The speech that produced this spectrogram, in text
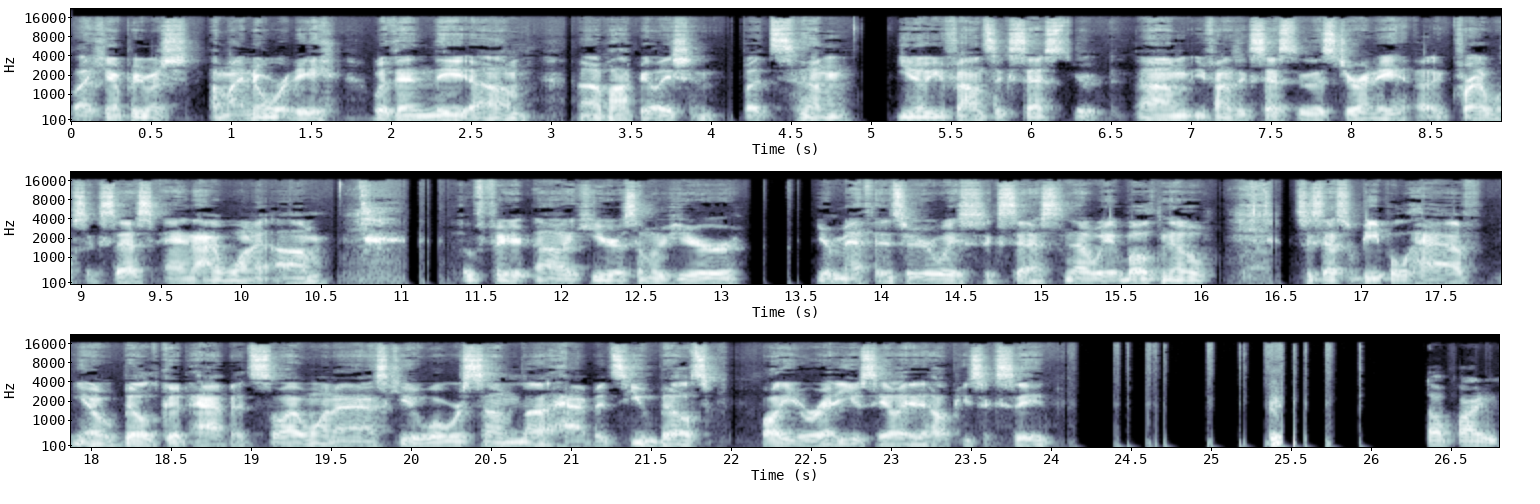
like you know pretty much a minority within the um, uh, population. But um, you know, you found success through um, you found success through this journey, uh, incredible success, and I want to um, figure uh, hear some of your your methods or your ways of success. Now we both know successful people have you know build good habits, so I want to ask you what were some uh, habits you built while you were at UCLA to help you succeed. Don't party.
